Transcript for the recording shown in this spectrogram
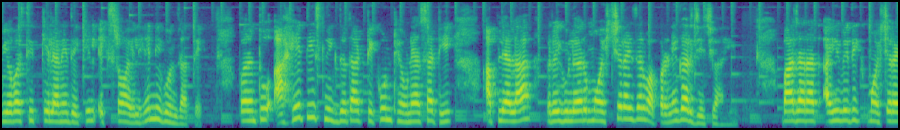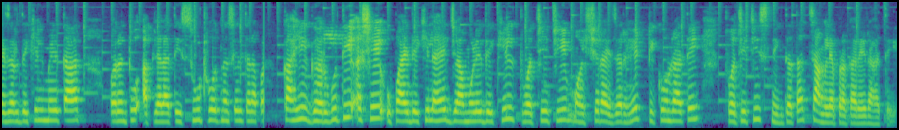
व्यवस्थित केल्याने देखील एक्स्ट्रा ऑइल हे निघून जाते. परंतु आहे ती स्निग्धता टिकून ठेवण्यासाठी आपल्याला रेग्युलर मॉइश्चरायझर वापरणे गरजेचे आहे. बाजारात आयुर्वेदिक मॉइश्चरायझर देखील मिळतात. परंतु आपल्याला ते सूट होत नसेल तर आपण काही घरगुती असे उपाय देखील आहेत ज्यामुळे देखील त्वचेची मॉइश्चरायझर हे टिकून राहते त्वचेची स्निग्धता चांगल्या प्रकारे राहते.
